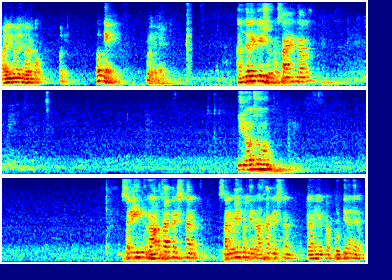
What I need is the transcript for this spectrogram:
మళ్ళీ మళ్ళీ దొరకవు. ఓకే. ఓకే. అందరికీ శుభ సాయంకాలం. ఈరోజు శ్రీ రాధాకృష్ణన్ సర్వేపల్లి రాధాకృష్ణన్ గారి యొక్క పుట్టిన దినం.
